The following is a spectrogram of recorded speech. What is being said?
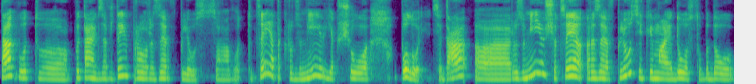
так от е, питають завжди про резерв плюс. От це я так розумію, якщо по логіці, да, розумію, що це резерв плюс, який має доступ до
